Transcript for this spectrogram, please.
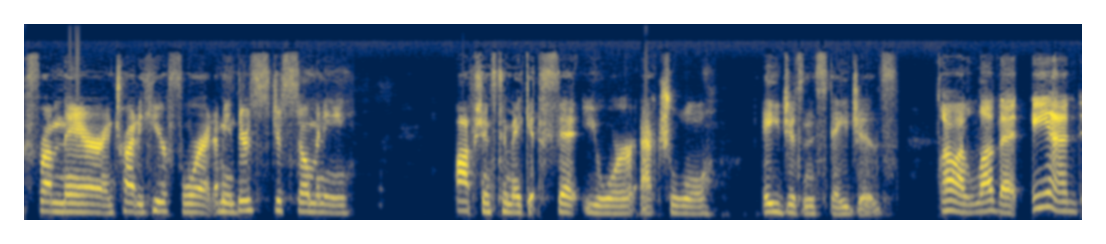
from there and try to hear for it. I mean there's just so many options to make it fit your actual ages and stages oh i love it and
